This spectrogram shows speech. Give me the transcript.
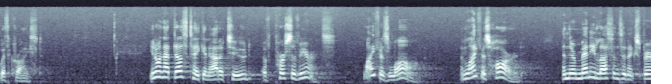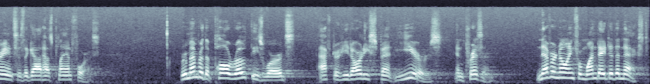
with Christ. You know, and that does take an attitude of perseverance. Life is long and life is hard, and there are many lessons and experiences that God has planned for us. Remember that Paul wrote these words after he'd already spent years in prison, never knowing from one day to the next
